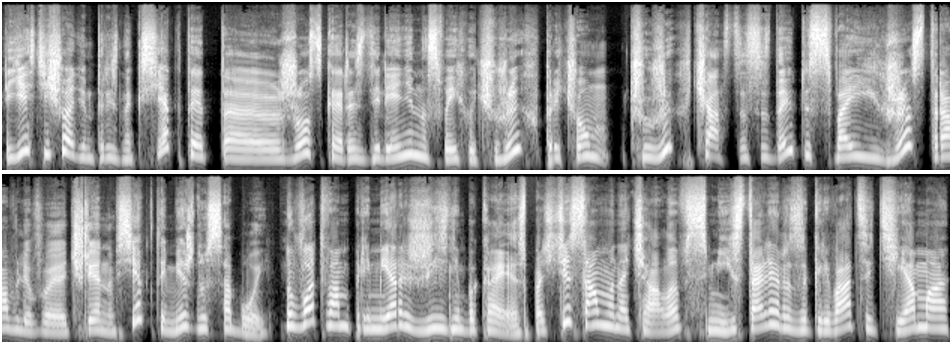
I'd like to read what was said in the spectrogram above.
Есть еще один признак секты — это жесткое разделение на своих и чужих, причем чужих часто создают из своих же, стравливая членов секты между собой. Ну вот вам пример из жизни БКС. Почти с самого начала в СМИ стали разогреваться тема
